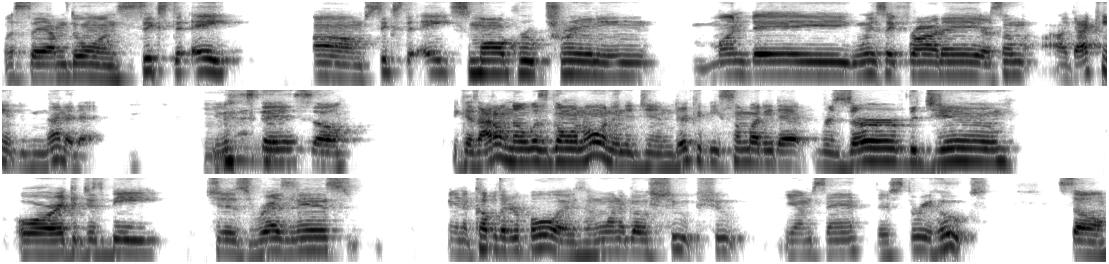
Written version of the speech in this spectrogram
let's say I'm doing six to eight, um, six to eight small group training Monday, Wednesday, Friday, or something. Like I can't do none of that. You mm-hmm. understand? So because I don't know what's going on in the gym. There could be somebody that reserved the gym, or it could just be just residents and a couple of their boys and want to go shoot, shoot. You know what I'm saying? There's three hoops. So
